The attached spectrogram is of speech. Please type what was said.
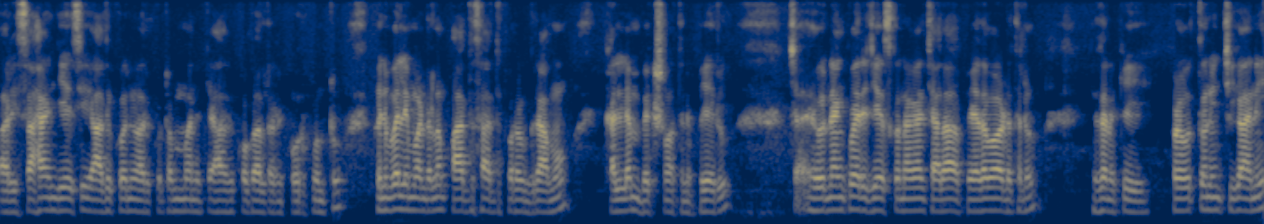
వారికి సహాయం చేసి ఆదుకొని వారి కుటుంబానికి ఆదుకోగలరని కోరుకుంటూ పెనుబల్లి మండలం పార్థసారథిపురం గ్రామం కళ్యాణ్ భిక్షం అతని పేరు. చ- ఎవరిని ఎంక్వైరీ చేసుకున్నా కానీ చాలా పేదవాడు అతను ఇతనికి ప్రభుత్వం నుంచి కానీ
